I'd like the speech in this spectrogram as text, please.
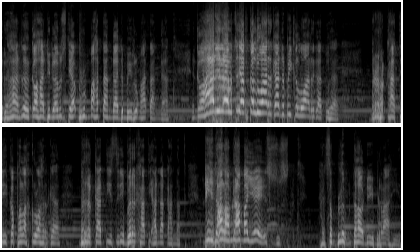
Dan engkau hadir dalam setiap rumah tangga demi rumah tangga. Engkau hadir dalam setiap keluarga demi keluarga Tuhan. Berkati kepala keluarga. Berkati istri, berkati anak-anak. Di dalam nama Yesus. Sebelum tahun ini berakhir.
